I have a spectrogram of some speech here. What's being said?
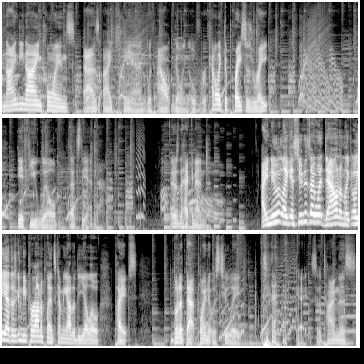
99 coins as I can without going over. Kind of like the price is right, if you will. That's the end. There's the heckin' end. I knew it, like, as soon as I went down, I'm like, oh yeah, there's gonna be piranha plants coming out of the yellow pipes. But at that point, it was too late. okay, so time this.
